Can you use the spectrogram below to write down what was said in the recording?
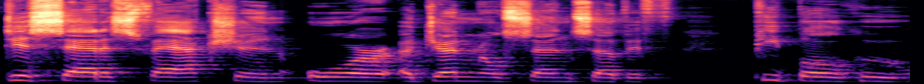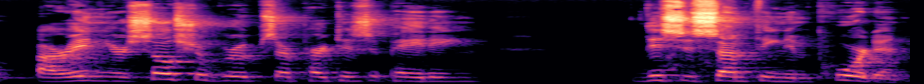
dissatisfaction or a general sense of if people who are in your social groups are participating, this is something important.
